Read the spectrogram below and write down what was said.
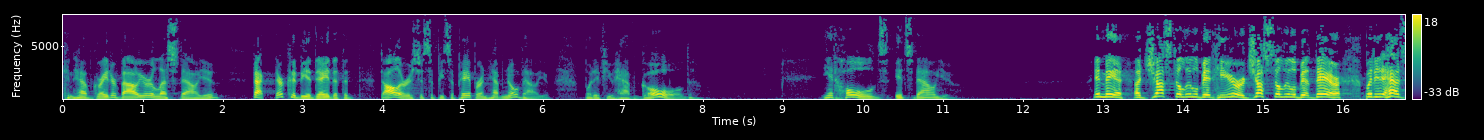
can have greater value or less value. In fact, there could be a day that the dollar is just a piece of paper and have no value. But if you have gold, it holds its value. It may adjust a little bit here or just a little bit there, but it has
